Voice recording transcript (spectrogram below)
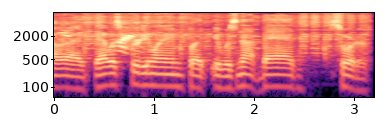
Alright, that was pretty lame, but it was not bad, sort of.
